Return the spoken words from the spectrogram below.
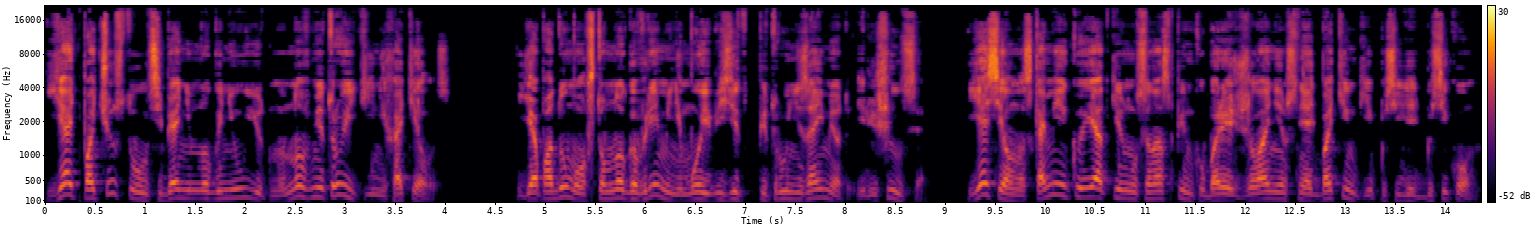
Я почувствовал себя немного неуютно, но в метро идти не хотелось. Я подумал, что много времени мой визит к Петру не займет, и решился. Я сел на скамейку и откинулся на спинку, борясь с желанием снять ботинки и посидеть босиком.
